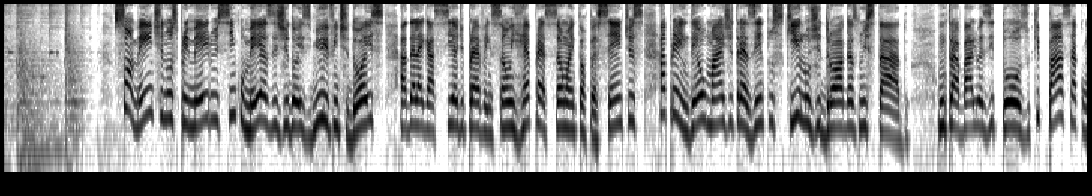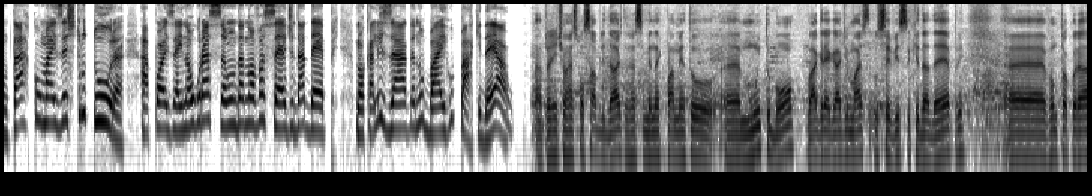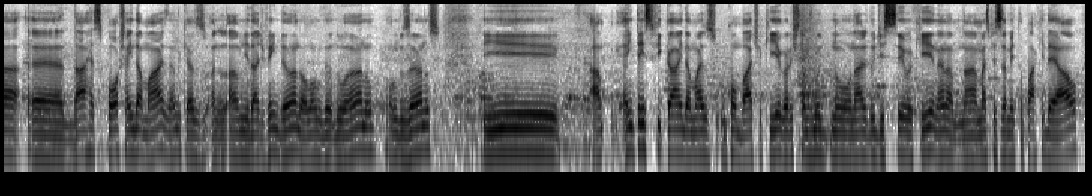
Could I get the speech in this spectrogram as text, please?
Somente nos primeiros cinco meses de 2022, a Delegacia de Prevenção e Repressão a Entorpecentes apreendeu mais de 300 quilos de drogas no estado. Um trabalho exitoso que passa a contar com mais estrutura após a inauguração da nova sede da DEPRE, localizada no bairro Parque Ideal. É, para a gente é uma responsabilidade, estamos recebendo equipamento é, muito bom, vai agregar demais o serviço aqui da DEPRE. É, vamos procurar é, dar resposta ainda mais né, do que as, a, unidade vem dando ao longo do, do, ano, ao longo dos anos. E a, a intensificar ainda mais o, o, combate aqui. Agora estamos no, no, na área do Disseu aqui, né, na, na, mais precisamente no Parque Ideal.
